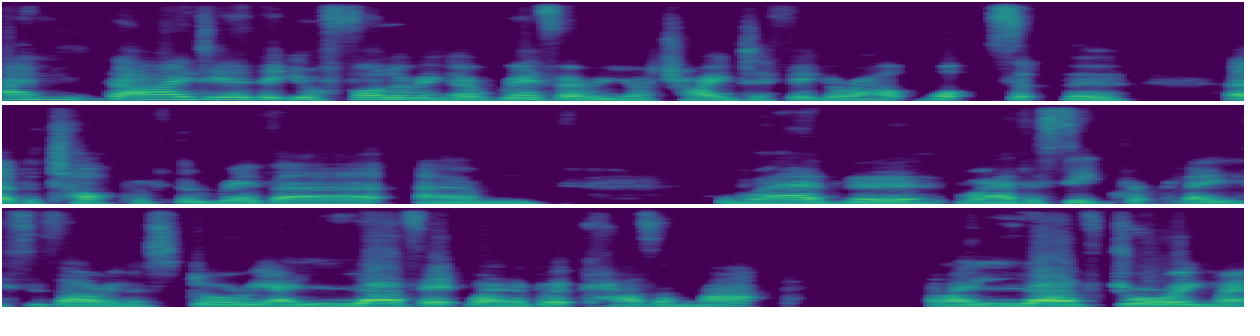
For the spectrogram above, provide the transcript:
And the idea that you're following a river and you're trying to figure out what's at the at the top of the river, um, where the where the secret places are in a story. I love it when a book has a map, and I love drawing my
